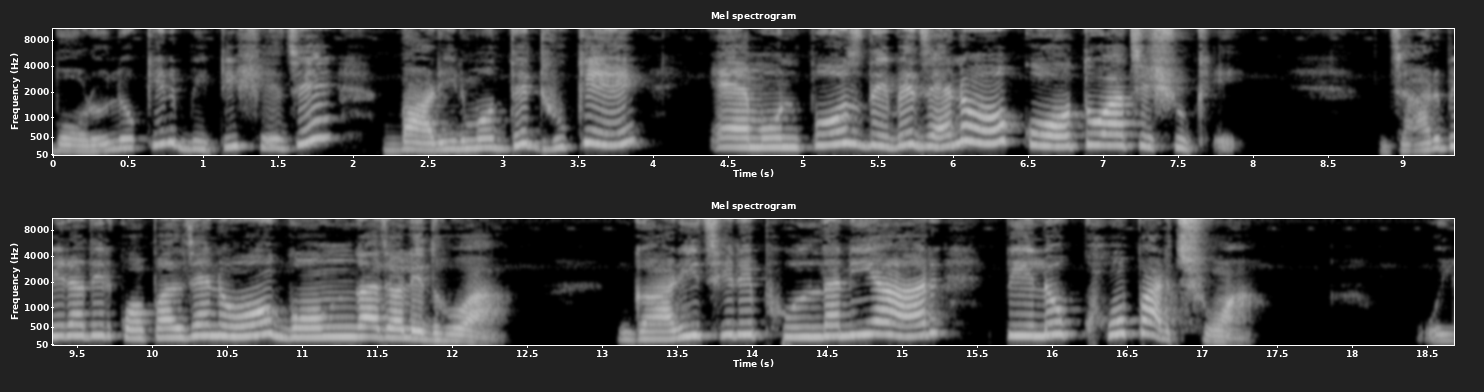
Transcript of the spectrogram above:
বড় লোকের বিটি সেজে বাড়ির মধ্যে ঢুকে এমন পোজ দেবে যেন কত আছে সুখে। যার বেড়াদের কপাল যেন গঙ্গা জলে ধোয়া। গাড়ি ছেড়ে ফুলদানি আর পেল খোঁপার ছোঁয়া। ওই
